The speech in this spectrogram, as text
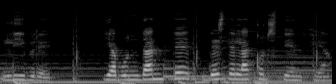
libre y abundante desde la conciencia.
